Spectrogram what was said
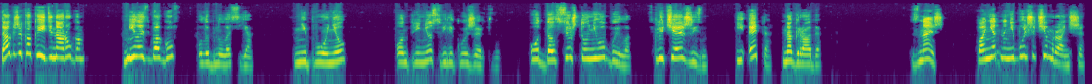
Так же, как и единорогом. Милость богов, улыбнулась я. Не понял. Он принес великую жертву. Отдал все, что у него было, включая жизнь. И это награда. Знаешь, понятно не больше, чем раньше,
